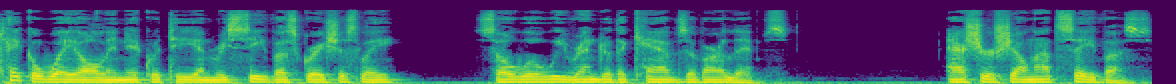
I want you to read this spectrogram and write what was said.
Take away all iniquity and receive us graciously, so will we render the calves of our lips. Asshur shall not save us.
